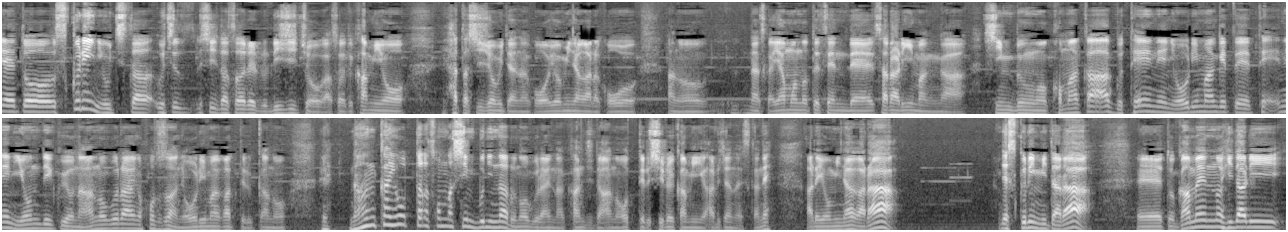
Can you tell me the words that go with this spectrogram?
えっ、ー、と、スクリーンに映した映し出される理事長が、そうやって紙を、果たし状みたいなこう読みながら、こう、あの、なんですか、山手線でサラリーマンが新聞を細かく丁寧に折り曲げて、丁寧に読んでいくような、あのぐらいの細さに折り曲がってる、あの、え、何回折ったらそんな新聞になるの？ぐらいな感じで、あの、折ってる白い紙があるじゃないですかね。あれ読みながら、で、スクリーン見たら、えっ、ー、と、画面の左、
